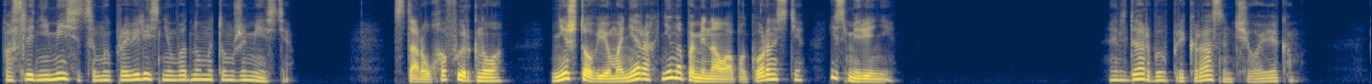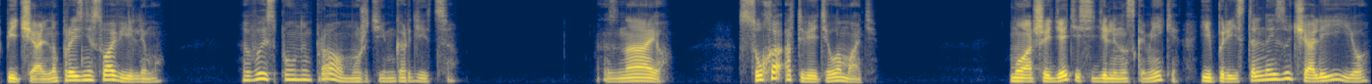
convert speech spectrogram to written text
«Последние месяцы мы провели с ним в одном и том же месте». Старуха фыркнула. Ничто в ее манерах не напоминало о покорности и смирении. «Эльдар был прекрасным человеком», — печально произнесла Вильяму. «Вы с полным правом можете им гордиться». «Знаю», — сухо ответила мать. Младшие дети сидели на скамейке и пристально изучали ее.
